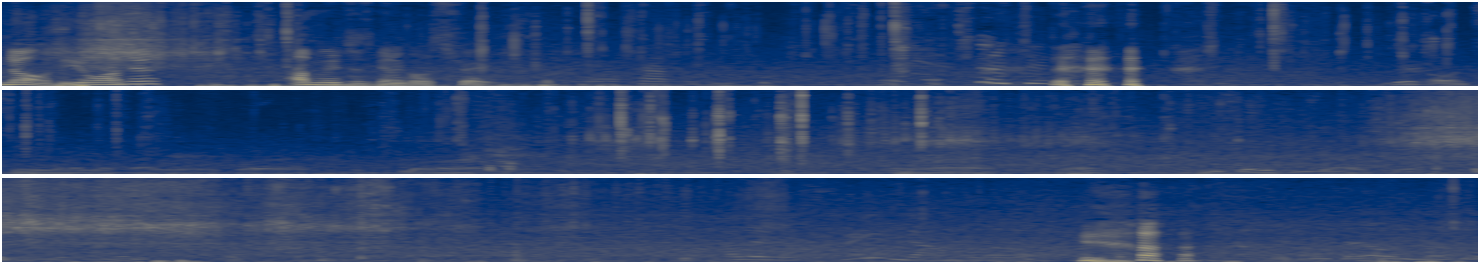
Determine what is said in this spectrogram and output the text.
No, do you want to? I'm just gonna go straight. You're going to when I get here, but slow. Alright. Well, he's ready for you guys. Oh, there's a stream down below. Yeah. So taking it down, you guys get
